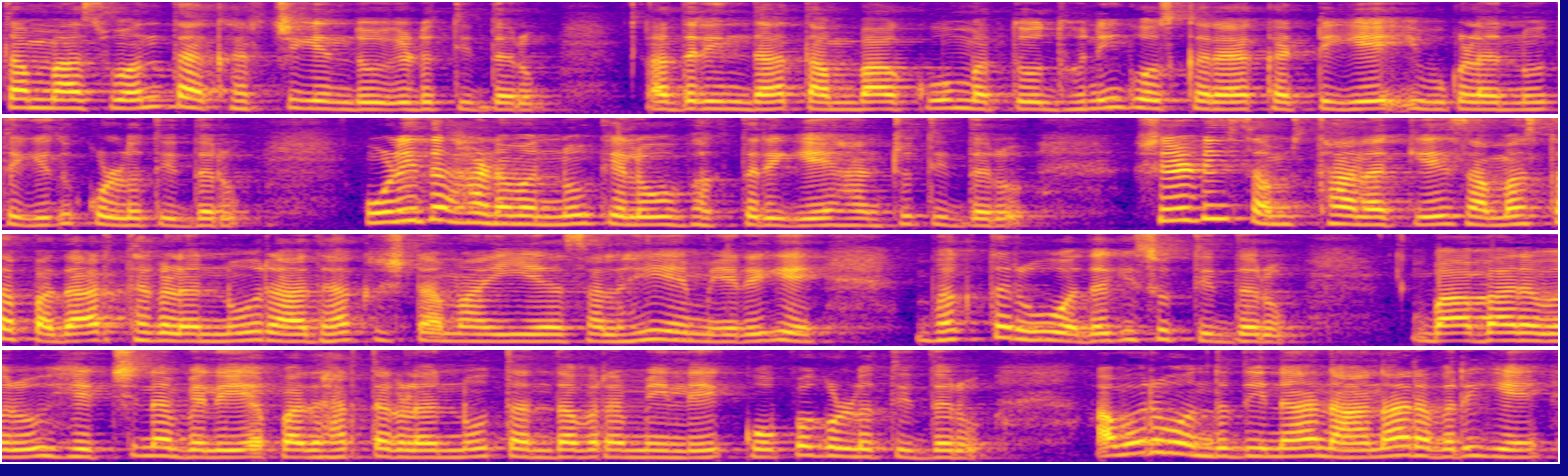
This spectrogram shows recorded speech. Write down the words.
ತಮ್ಮ ಸ್ವಂತ ಖರ್ಚಿಗೆಂದು ಇಡುತ್ತಿದ್ದರು. ಅದರಿಂದ ತಂಬಾಕು ಮತ್ತು ಧ್ವನಿಗೋಸ್ಕರ ಕಟ್ಟಿಗೆ ಇವುಗಳನ್ನು ತೆಗೆದುಕೊಳ್ಳುತ್ತಿದ್ದರು. ಉಳಿದ ಹಣವನ್ನು ಕೆಲವು ಭಕ್ತರಿಗೆ ಹಂಚುತ್ತಿದ್ದರು. ಶಿರಡಿ ಸಂಸ್ಥಾನಕ್ಕೆ ಸಮಸ್ತ ಪದಾರ್ಥಗಳನ್ನು ರಾಧಾಕೃಷ್ಣ ಮಾಯಿಯ ಸಲಹೆಯ ಮೇರೆಗೆ ಭಕ್ತರು ಒದಗಿಸುತ್ತಿದ್ದರು. ಬಾಬಾರವರು ಹೆಚ್ಚಿನ ಬೆಲೆಯ ಪದಾರ್ಥಗಳನ್ನು ತಂದವರ ಮೇಲೆ ಕೋಪಗೊಳ್ಳುತ್ತಿದ್ದರು. ಅವರು ಒಂದು ದಿನ ನಾನಾರವರಿಗೆ,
